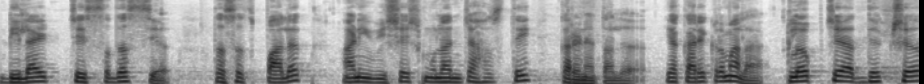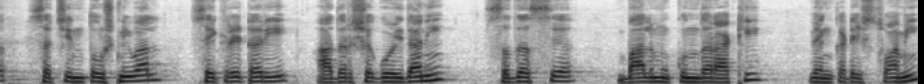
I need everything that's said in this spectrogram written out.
डिलाईटचे सदस्य तसंच पालक आणि विशेष मुलांच्या हस्ते करण्यात आलं. या कार्यक्रमाला क्लबचे अध्यक्ष सचिन तोष्णीवाल सेक्रेटरी आदर्श गोयदानी सदस्य बालमुकुंद राठी व्यंकटेश स्वामी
